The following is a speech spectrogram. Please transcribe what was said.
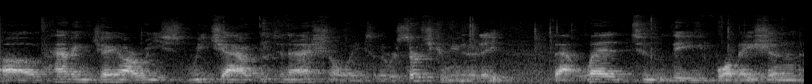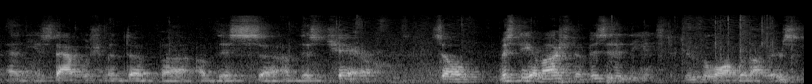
of having JR East reach out internationally to the research community that led to the formation and the establishment of, uh, of, this, uh, of this chair. So Mr. Yamashita visited the Institute along with others,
